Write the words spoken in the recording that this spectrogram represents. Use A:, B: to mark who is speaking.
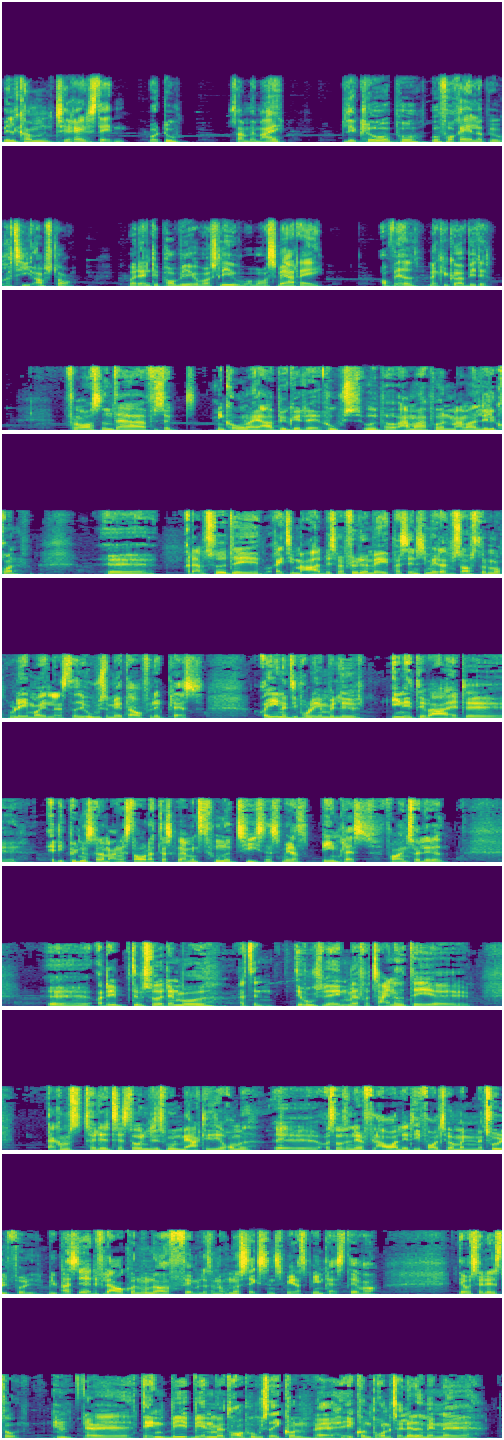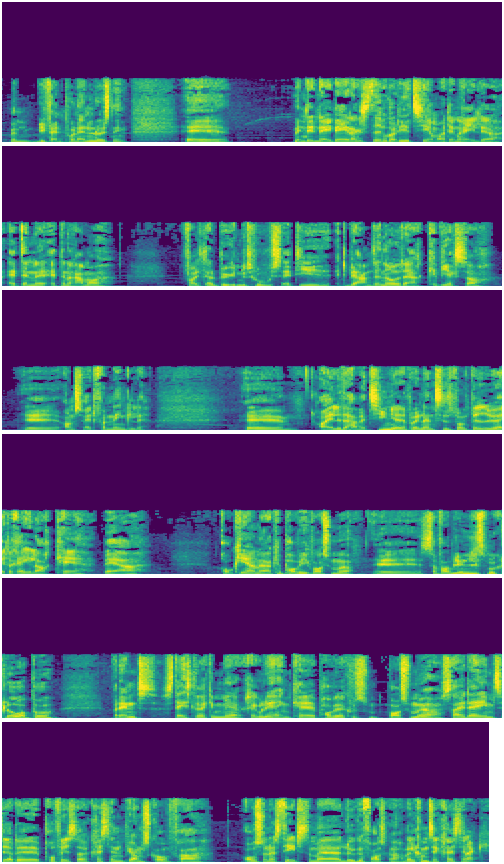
A: Velkommen til Regelstaten, hvor du, sammen med mig, bliver klogere på, hvorfor regler og byråkrati opstår, hvordan det påvirker vores liv og vores hverdag, og hvad man kan gøre ved det. For nogle år siden, der forsøgte min kone og jeg at bygge et øh, hus ude på Amager på en meget, meget lille grund. Øh, og der betød det rigtig meget, at hvis man flyttede væk et par centimeter, så opstod der nogle problemer et eller andet sted i huset med, at der var for lidt plads. Og en af de problemer, ville egentlig, det var, at, øh, at i bygningsreglementet står der, at der skal være mindst 110 cm benplads foran toilettet. Øh, og det, det betyder, at den måde, altså den, det hus, vi er inde med at få tegnet, det, øh, der kommer toilettet til at stå en lille smule mærkeligt i rummet, øh, og så sådan lidt og flagre lidt i forhold til, hvor man naturligt ville, ville placere det, for der var kun 105 eller sådan 106 cm benplads, det var, det var toilettet stod. øh, det endte, vi, vi endte med at droppe huset, ikke kun, øh, ikke kun på grund af toilettet, men, øh, men vi fandt på en anden løsning. Øh, men den dag i dag, der kan stadigvæk godt irritere mig, den regel der, at den, øh, at den rammer folk, der vil bygge et nyt hus, at de, at de bliver ramt af noget, der kan virke så øh, åndssvagt for den enkelte. Øh, og alle, der har været teenager på et eller andet tidspunkt, ved jo, at regler kan være provokerende og kan påvirke vores humør. Øh, så for at blive en lille smule klogere på, hvordan statslig regulering kan påvirke vores humør, så er i dag inviteret øh, professor Christian Bjørnskov fra Aarhus Universitet, som er lykkeforsker. Velkommen til, Christian.
B: Tak.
